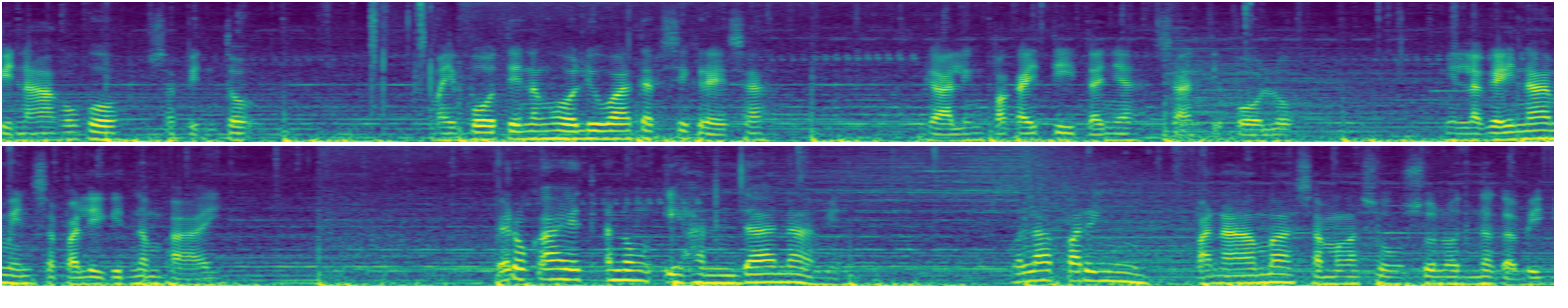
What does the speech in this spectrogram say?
pinako ko sa pinto. May bote ng holy water si Cresa. Galing pa kay tita niya sa Antipolo. Nilagay namin sa paligid ng bahay. Pero kahit anong ihanda namin, wala pa ring panama sa mga susunod na gabi.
